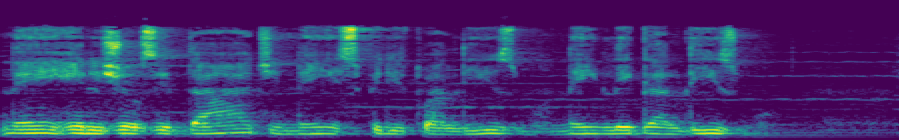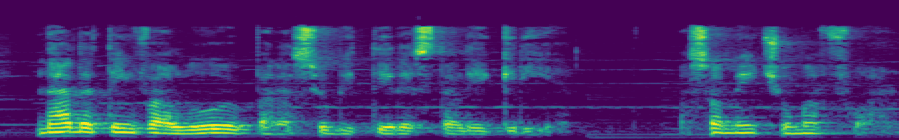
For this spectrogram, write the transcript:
Nem religiosidade, nem espiritualismo, nem legalismo. Nada tem valor para se obter esta alegria. Há somente uma forma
